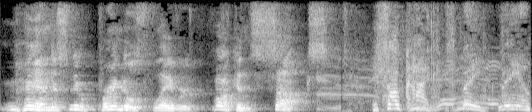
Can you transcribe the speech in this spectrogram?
Man, this new Pringles flavor fucking sucks. It's okay. It's me, Liam.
